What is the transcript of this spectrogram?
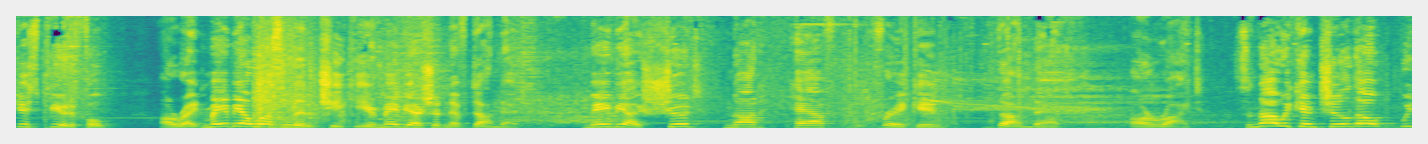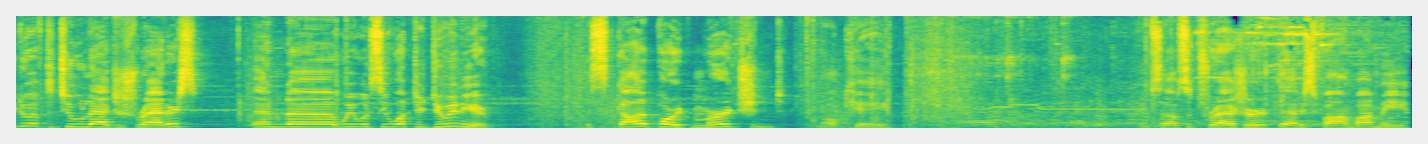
Just beautiful. Alright, maybe I was a little cheeky here. Maybe I shouldn't have done that. Maybe I should not have freaking done that. Alright. So now we can chill though. We do have the two Ledger Shredders. And uh, we will see what they're doing here. The Skullport Merchant. Okay. Themselves a treasure. That is fine by me.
